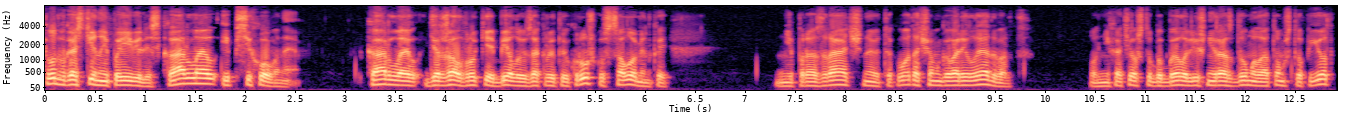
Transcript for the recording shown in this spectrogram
Тут в гостиной появились Карлайл и психованная. Карлайл держал в руке белую закрытую кружку с соломинкой. Непрозрачную, так вот о чем говорил Эдвард. Он не хотел, чтобы Белла лишний раз думала о том, что пьет.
